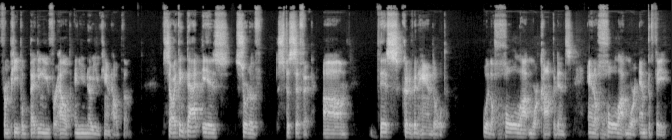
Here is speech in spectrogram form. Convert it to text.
from people begging you for help, and you know you can't help them. So I think that is sort of specific. Um, this could have been handled with a whole lot more competence and a whole lot more empathy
